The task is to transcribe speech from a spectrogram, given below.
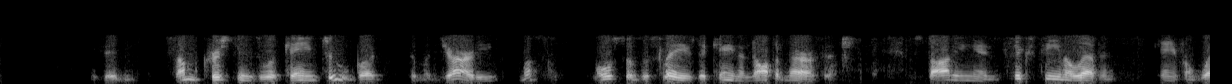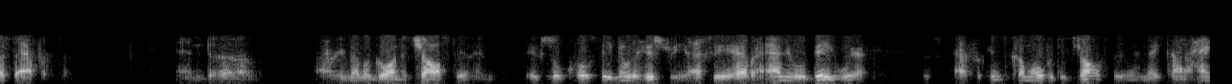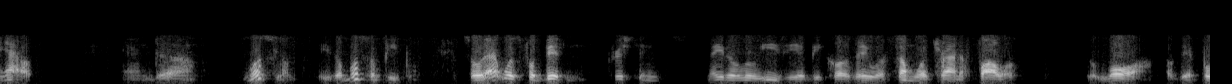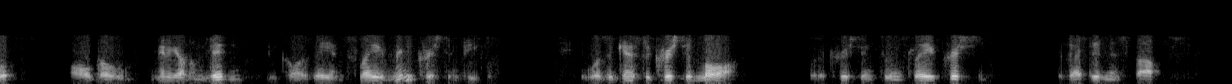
He said some Christians were came too, but the majority Muslims. Most of the slaves that came to North America, starting in 1611, came from West Africa. And uh, I remember going to Charleston, and they're so close they know the history. Actually, they have an annual day where the Africans come over to Charleston and they kind of hang out. And uh, Muslim, these are Muslim people. So that was forbidden. Christians made it a little easier because they were somewhat trying to follow the law of their book, although many of them didn't because they enslaved many Christian people. It was against the Christian law for the Christians to enslave Christians. But that didn't stop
